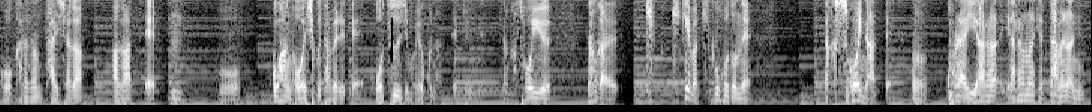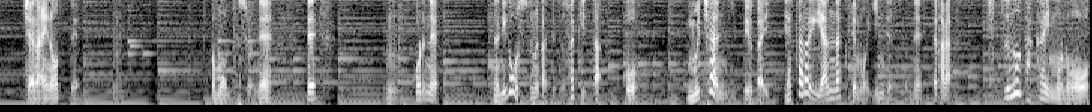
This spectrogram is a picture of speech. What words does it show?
こう体の代謝が上がって、うん、こうご飯が美味しく食べれてお通じも良くなってというねなんかそういうなんか聞けば聞くほどねなんかすごいなって、うん、これはやらやらなきゃダメなんじゃないのって、うん、思うんですよね。で、うん、これね何がおすすめかっていうとさっき言ったこう無茶にっていうか、やたらやんなくてもいいんですよね。だから、質の高いものを、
